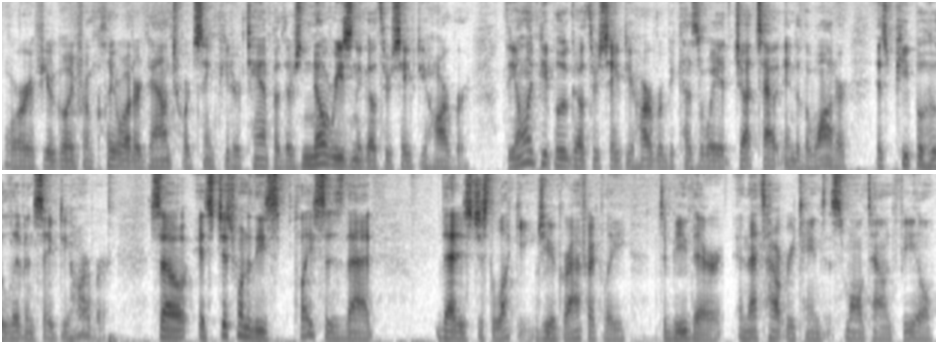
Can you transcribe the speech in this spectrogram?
or if you're going from Clearwater down towards St. Peter, Tampa, there's no reason to go through Safety Harbor. The only people who go through Safety Harbor because the way it juts out into the water is people who live in Safety Harbor. So it's just one of these places that that is just lucky geographically to be there, and that's how it retains its small town feel.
